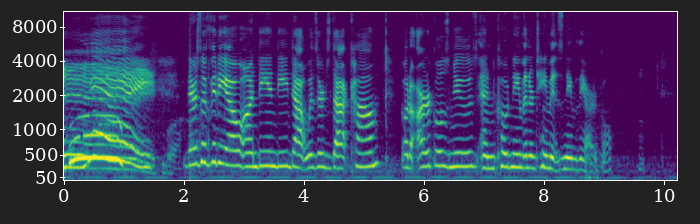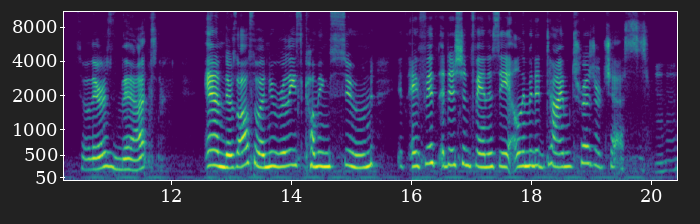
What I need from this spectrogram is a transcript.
Yay! There's a video on dnd.wizards.com. Go to articles, news, and Codename Entertainment is the name of the article. So there's that. And there's also a new release coming soon. It's a 5th edition fantasy limited time treasure chest. Mm-hmm.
